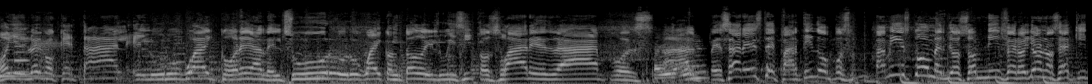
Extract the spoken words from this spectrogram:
Oye, y luego, ¿qué tal? El Uruguay, Corea del Sur, Uruguay con todo y Luisito Suárez, ah, pues al empezar este partido, pues para mí estuvo medio somnífero. Yo no sé aquí,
